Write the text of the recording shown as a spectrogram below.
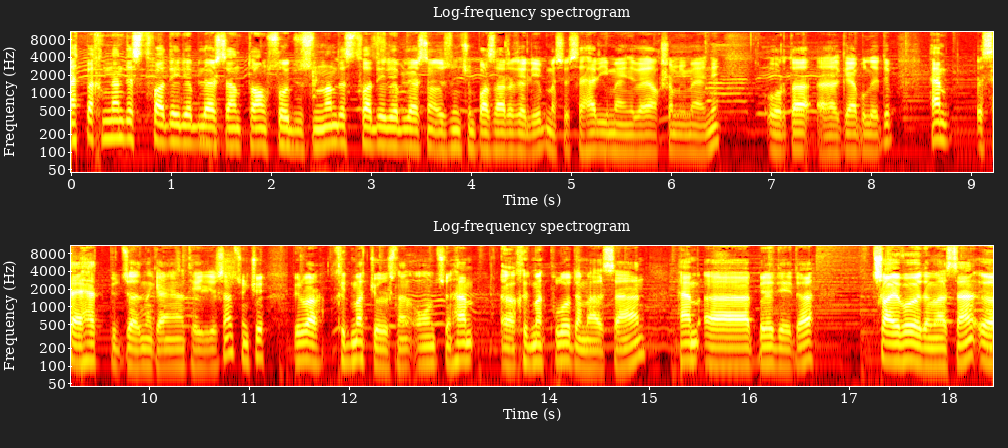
mətbəxindən də istifadə edə bilərsən, tam soyuducusundan da istifadə edə bilərsən, özün üçün bazarlıq eləyib, məsələn, səhər yeməyini və ya axşam yeməyini orada ə, qəbul edib həm səyahət büdcəsinə qənaət eləyirsən, çünki bir var xidmət görürsən, onun üçün həm ə, xidmət pulu ödəməlisən, həm ə, belə deyək də çayva ödəməlisən, ə,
